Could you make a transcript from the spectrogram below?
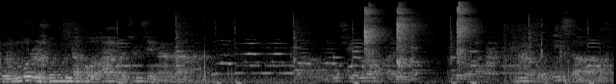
공무를 준다고 아가 주진 않아. 뭉치 일로 와 빨리. 좀 있어.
